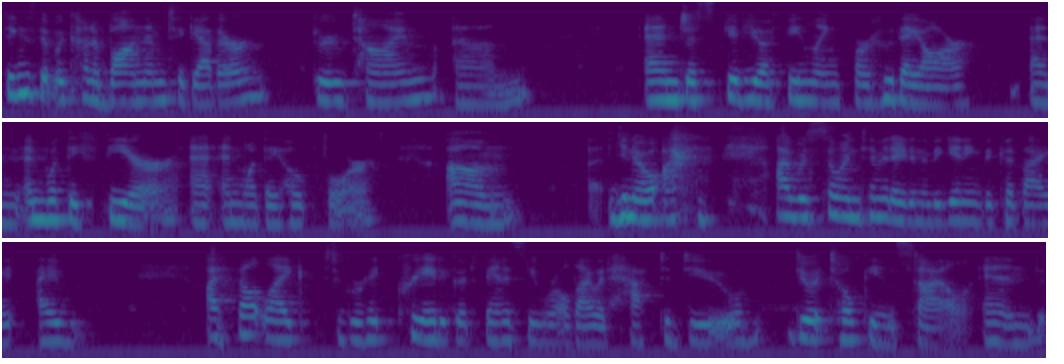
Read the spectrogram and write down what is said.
things that would kind of bond them together through time um, and just give you a feeling for who they are and and what they fear and, and what they hope for. Um, you know I, I was so intimidated in the beginning because I I I felt like to create a good fantasy world, I would have to do do it Tolkien style and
